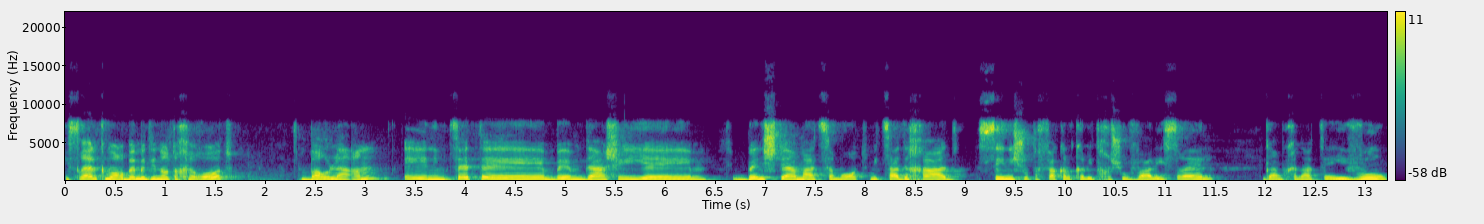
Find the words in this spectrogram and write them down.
ישראל, כמו הרבה מדינות אחרות בעולם, נמצאת בעמדה שהיא בין שתי המעצמות. מצד אחד, סין היא שותפה כלכלית חשובה לישראל, גם מבחינת ייבוא,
